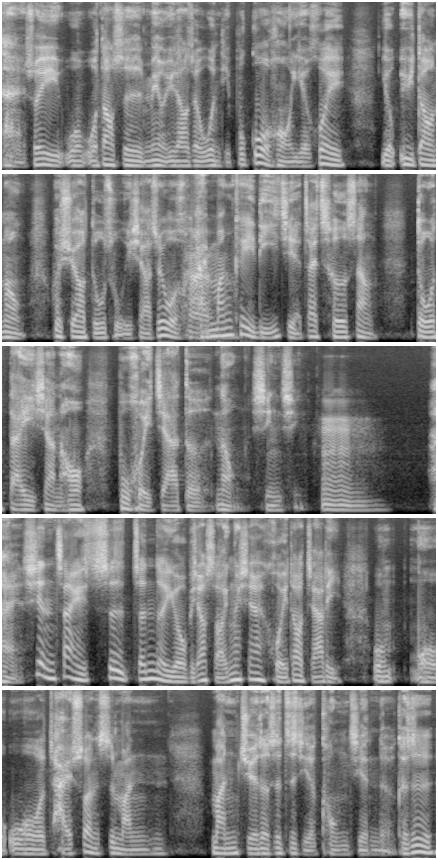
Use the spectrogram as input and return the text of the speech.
哎，所以我我倒是没有遇到这个问题。不过吼，也会有遇到那种会需要独处一下，所以我还蛮可以理解在车上多待一下，然后不回家的那种心情。嗯，哎，现在是真的有比较少，因为现在回到家里，我我我还算是蛮蛮觉得是自己的空间的。可是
